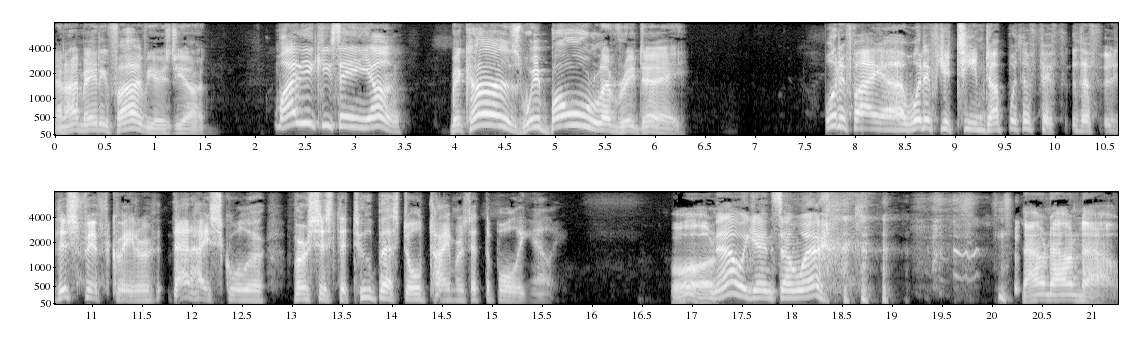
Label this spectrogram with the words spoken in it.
And I'm 85 years young. Why do you keep saying young? Because we bowl every day. What if I? Uh, what if you teamed up with a fifth, the this fifth grader, that high schooler, versus the two best old timers at the bowling alley? Or Now we're getting somewhere. now, now, now.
